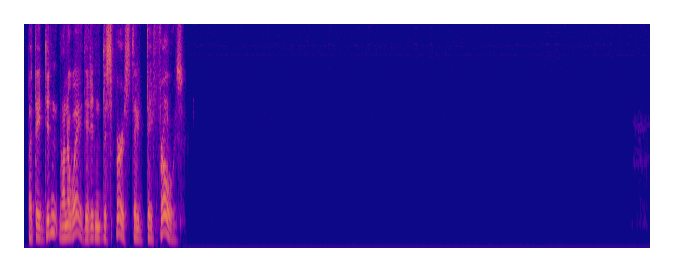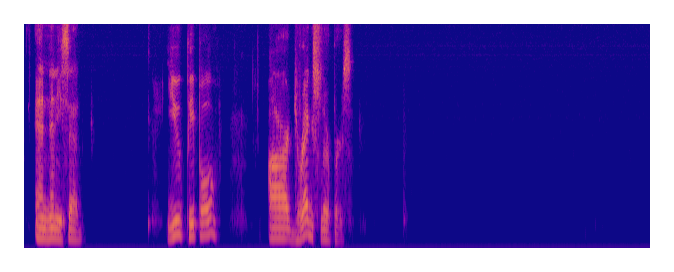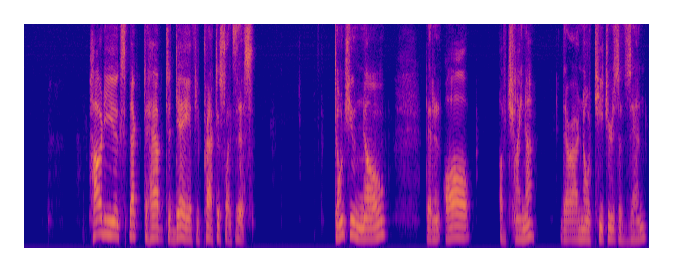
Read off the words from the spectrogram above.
but they didn't run away. They didn't disperse. They, they froze. And then he said you people are dreg slurpers How do you expect to have today if you practice like this? Don't you know that in all of China, there are no teachers of Zen?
